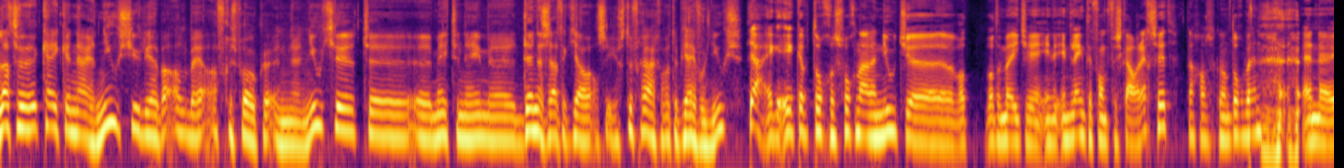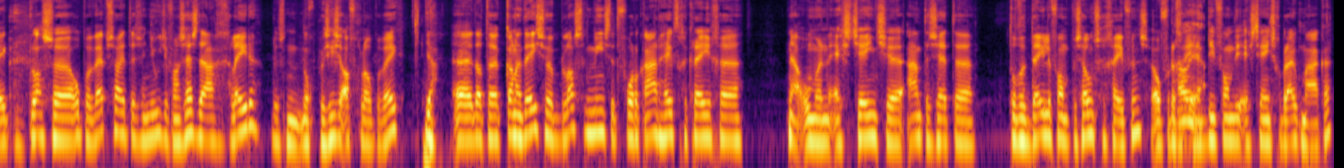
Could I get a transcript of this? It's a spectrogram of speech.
Laten we kijken naar het nieuws. Jullie hebben allebei afgesproken een uh, nieuwtje te, uh, mee te nemen. Dennis, laat ik jou als eerste vragen. Wat heb jij voor nieuws? Ja, ik, ik heb toch gezocht naar een nieuwtje wat, wat een beetje in, in de lengte van het fiscaal recht zit. Dacht als ik dan toch ben. en uh, ik las op een website, dus een nieuwtje van zes dagen geleden. Dus nog precies afgelopen week. Ja. dat de Canadese Belastingdienst het voor elkaar heeft gekregen nou, om een exchange aan te zetten tot het delen van persoonsgegevens over degene oh, ja. die van die exchange gebruik maken.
